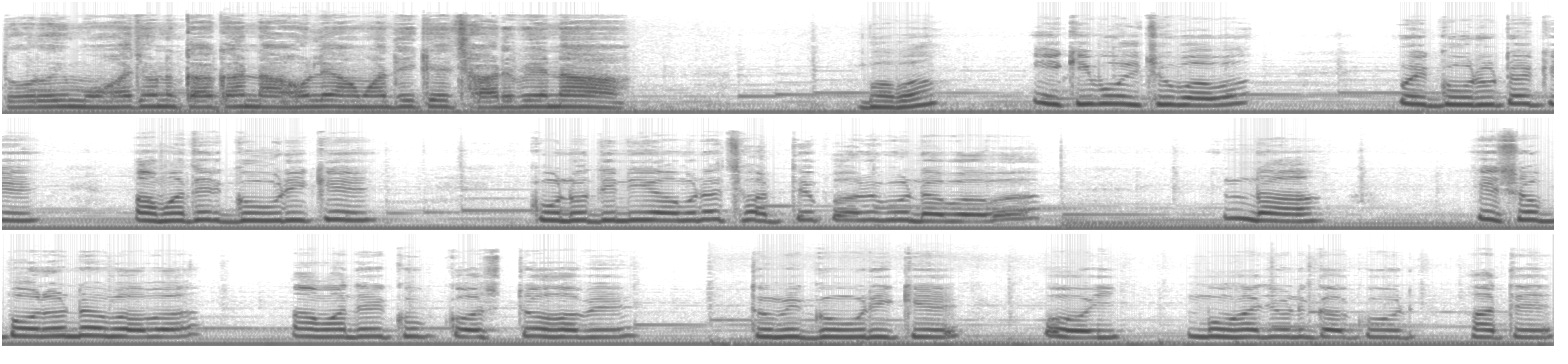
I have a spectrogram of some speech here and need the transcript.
তোর ওই মহাজন কাকা না হলে আমাদেরকে ছাড়বে না। বাবা, এ কি বলছো বাবা? ওই গরুটাকে, আমাদের গৌরীকে কোনোদিনই আমরা ছাড়তে পারব না বাবা। না, এসব বলো না বাবা। আমাদের খুব কষ্ট হবে। তুমি গৌরীকে ওই মহাজন কাকুর হাতে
